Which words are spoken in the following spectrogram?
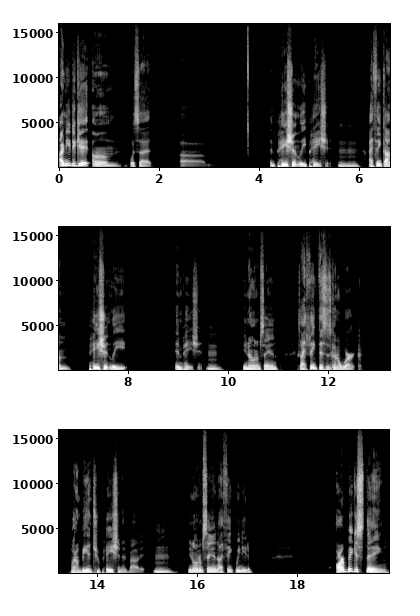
I need to get um what's that? Um impatiently patient. Mm-hmm. I think I'm patiently impatient. Mm. You know what I'm saying? Because I think this is gonna work, but I'm being too patient about it. Mm. You know what I'm saying? I think we need to. Our biggest thing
